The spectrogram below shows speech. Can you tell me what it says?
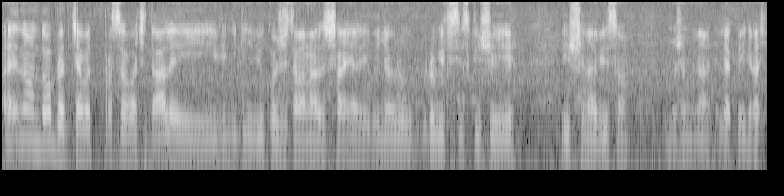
Ale no dobra, trzeba pracować dalej i wyniki nie wykorzystać na nas dzisiaj, ale będziemy ro- robić wszystko, żeby jeszcze na wiso możemy lepiej grać.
